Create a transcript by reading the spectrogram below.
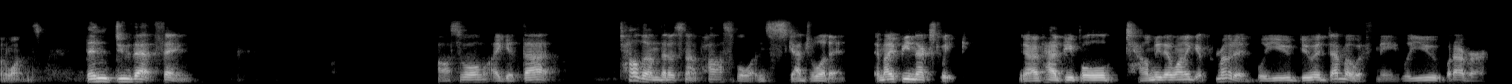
ones. Then do that thing. Possible, I get that. Tell them that it's not possible and schedule it in. It might be next week. You know, I've had people tell me they want to get promoted. Will you do a demo with me? Will you, whatever?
